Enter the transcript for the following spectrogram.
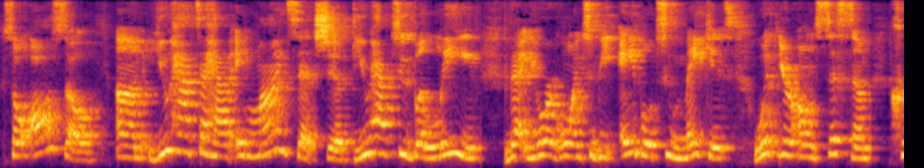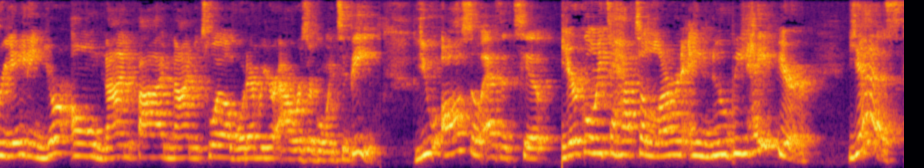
So also, um, you have to have a mindset shift. You have to believe that you are going to be able to make it with your own system, creating your own nine to five, nine to 12, whatever your hours are going to be. You also, as a tip, you're going to have to learn a new behavior. Yes,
